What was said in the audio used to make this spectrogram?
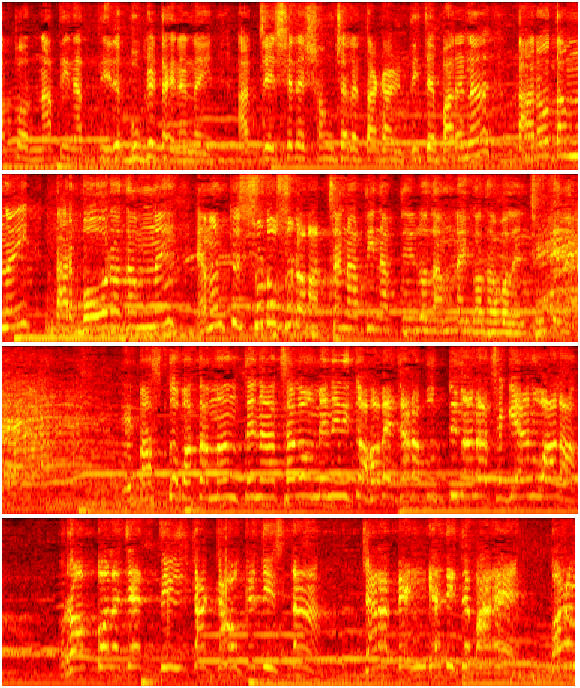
আদর নাতি নাতির বুকে টাইনা নাই। আর যে ছেলে সংসারে টাকা দিতে পারে না, তারও দাম নাই, তার বউরও দাম নাই, এমনকি ছোট ছোট বাচ্চা, নাতি নাতিরও দাম নাই, কথা বলেন ঠিক না এই বাস্তবতা মানতে না চালেও মেনে নিতে হবে যারা বুদ্ধিমান আছে, জ্ঞানওয়ালা। রব বলে যে দিলটা কাউকে দিস না, যারা ব্যঙ্গে দিতে পারে, বরং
